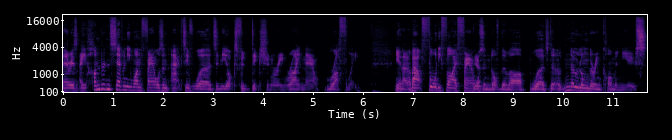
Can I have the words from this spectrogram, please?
There is 171,000 active words in the Oxford Dictionary right now, roughly. You know, about 45,000 of them are words that are no longer in common use.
